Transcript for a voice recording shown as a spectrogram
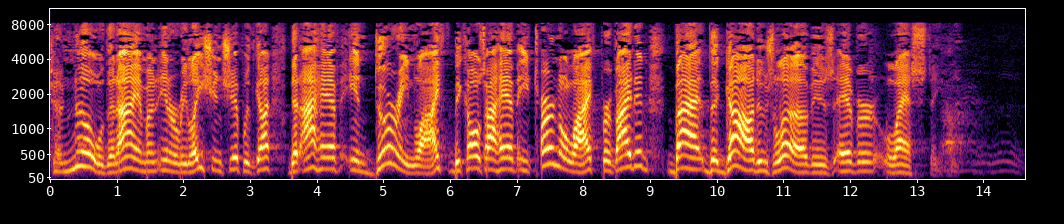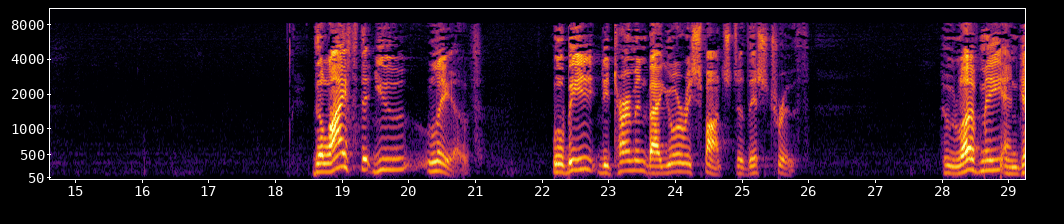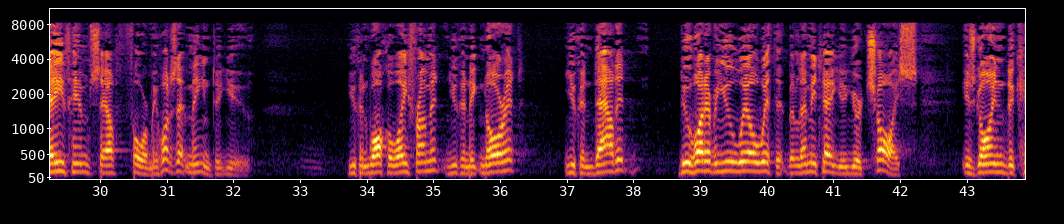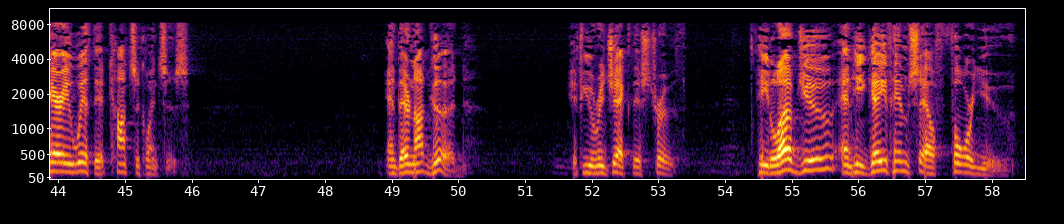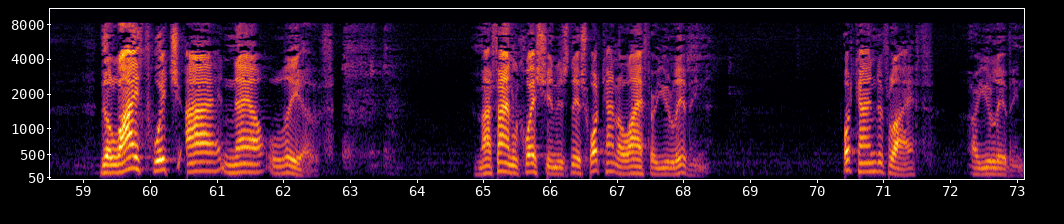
to know that I am in a relationship with God, that I have enduring life because I have eternal life provided by the God whose love is everlasting. The life that you live will be determined by your response to this truth. Who loved me and gave himself for me. What does that mean to you? You can walk away from it, you can ignore it, you can doubt it, do whatever you will with it, but let me tell you, your choice is going to carry with it consequences and they're not good if you reject this truth. He loved you and he gave himself for you. The life which I now live. My final question is this What kind of life are you living? What kind of life are you living?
